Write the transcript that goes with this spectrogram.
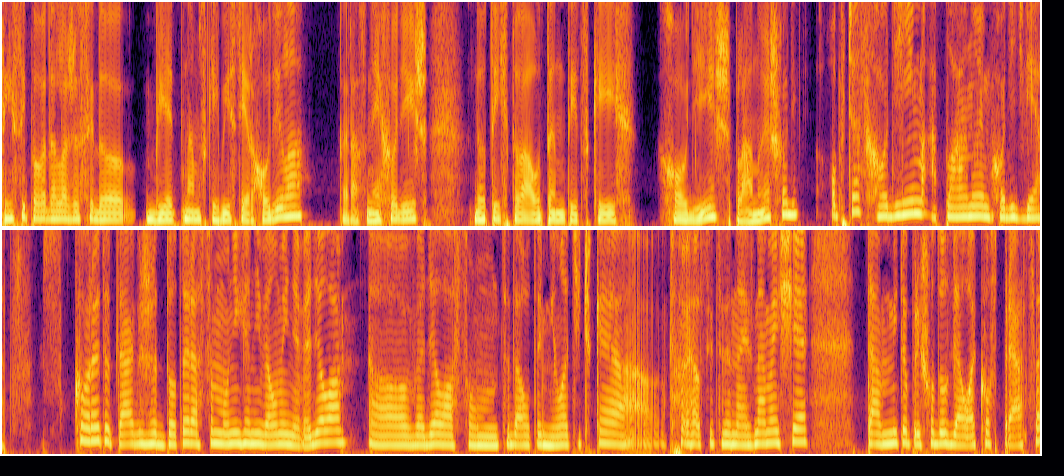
Ty si povedala, že si do vietnamských bystier chodila, teraz nechodíš, do týchto autentických chodíš, plánuješ chodiť? Občas chodím a plánujem chodiť viac. Skôr je to tak, že doteraz som o nich ani veľmi nevedela. Uh, vedela som teda o tej miletičke a to je asi teda najznámejšie. Tam mi to prišlo dosť ďaleko z práce,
